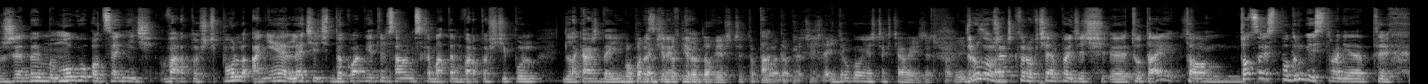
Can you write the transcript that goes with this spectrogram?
Żebym mógł ocenić wartość pól, a nie lecieć dokładnie tym samym schematem wartości pól dla każdej Bo potem się dopiero dowiesz, czy to Tak. było dobrze, czy źle. I drugą jeszcze chciałeś rzecz powiedzieć. Drugą tak? rzecz, którą chciałem powiedzieć y, tutaj, to to, co jest po drugiej stronie tych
